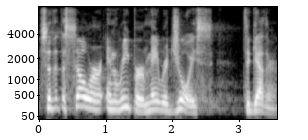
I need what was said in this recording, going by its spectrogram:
so that the sower and reaper may rejoice together.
